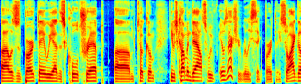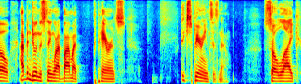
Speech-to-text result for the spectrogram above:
Uh, it was his birthday. We had this cool trip. Um, took him. He was coming down, so we, it was actually a really sick birthday. So I go. I've been doing this thing where I buy my parents experiences now. So like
